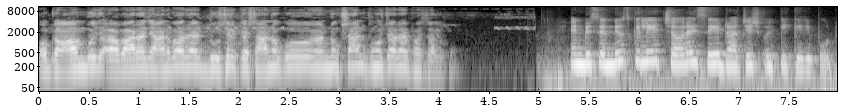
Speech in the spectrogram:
और गाँव में वो आवारा जानवर है, दूसरे किसानों को नुकसान पहुँचा रहा है फ़सल को। एनबीसी न्यूज़ के लिए चौराई से राजेश उइकी की रिपोर्ट।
